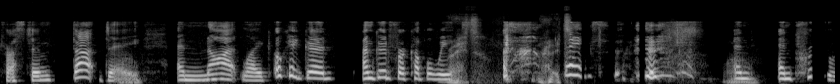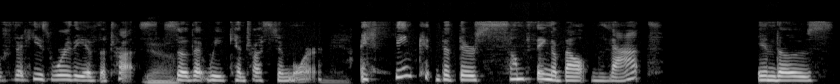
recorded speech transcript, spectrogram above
trust him that day, and not like, okay, good, I'm good for a couple weeks. right. right. Thanks. Wow. and and prove that he's worthy of the trust Yeah. so that we can trust him more. I think that there's something about that in those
